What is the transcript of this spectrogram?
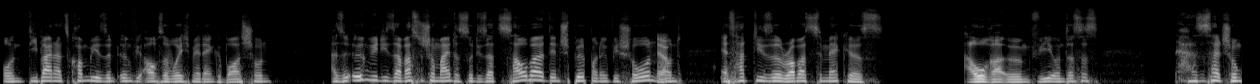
Und die beiden als Kombi sind irgendwie auch so, wo ich mir denke, boah, ist schon. Also irgendwie dieser, was du schon meintest, so dieser Zauber, den spürt man irgendwie schon. Ja. Und es hat diese Robert Zemeckis Aura irgendwie. Und das ist, ja, das ist halt schon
